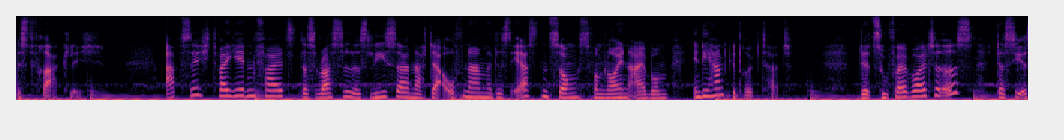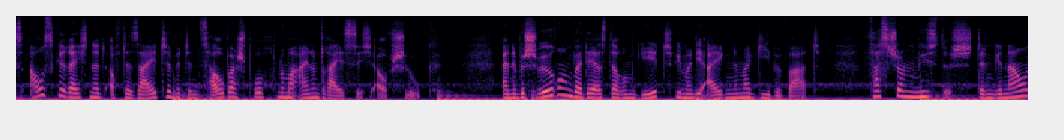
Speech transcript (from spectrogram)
ist fraglich. Absicht war jedenfalls, dass Russell es Lisa nach der Aufnahme des ersten Songs vom neuen Album in die Hand gedrückt hat. Der Zufall wollte es, dass sie es ausgerechnet auf der Seite mit dem Zauberspruch Nummer 31 aufschlug. Eine Beschwörung, bei der es darum geht, wie man die eigene Magie bewahrt. Fast schon mystisch, denn genau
